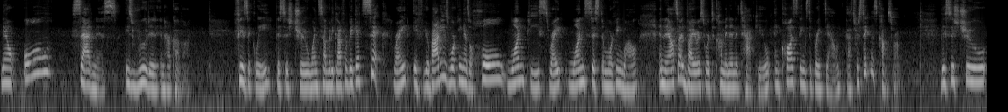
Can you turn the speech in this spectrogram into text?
Now, all sadness is rooted in Harkava physically, this is true when somebody, God forbid, gets sick, right? If your body is working as a whole one piece, right? One system working well, and an outside virus were to come in and attack you and cause things to break down, that's where sickness comes from. This is true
